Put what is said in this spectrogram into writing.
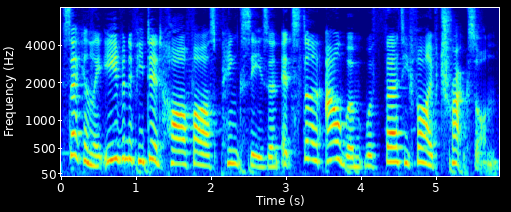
Secondly, even if he did half ass Pink Season, it's still an album with 35 tracks on.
